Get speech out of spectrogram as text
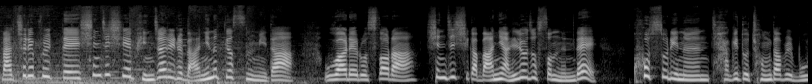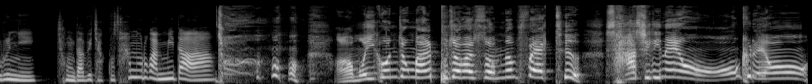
맞추리 풀 때 신지 씨의 빈자리를 많이 느꼈습니다. 우아래로 써라. 신지 씨가 많이 알려줬었는데 콧소리는 자기도 정답을 모르니 정답이 자꾸 산으로 갑니다. 아, 뭐 이건 정말 부정할 수 없는 팩트, 사실이네요. 그래요.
